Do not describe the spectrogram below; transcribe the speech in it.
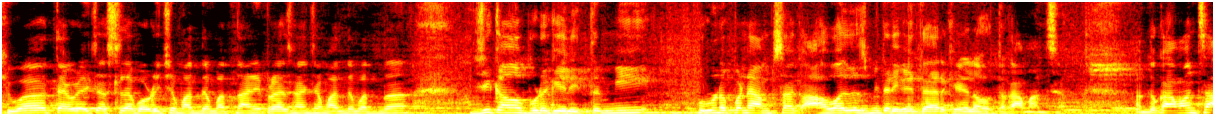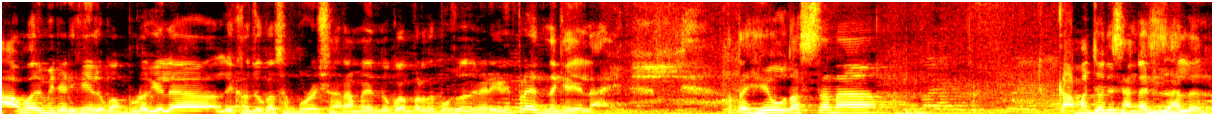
किंवा त्यावेळेच्या असलेल्या बॉडीच्या माध्यमातून आणि प्रशासनाच्या माध्यमातून जी कामं पुढे गेली तर मी पूर्णपणे आमचा अहवालच मी त्या ठिकाणी तयार केलेला होता कामांचा. आणि तो कामांचा अहवाल मी त्या ठिकाणी लोकांपुढे गेल्या लेखाजोखा संपूर्ण शहरामध्ये लोकांपर्यंत पोहोचवण्याचा मी त्या ठिकाणी प्रयत्न केलेला आहे. आता हे होत असताना कामांच्या सांगायचं झालं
